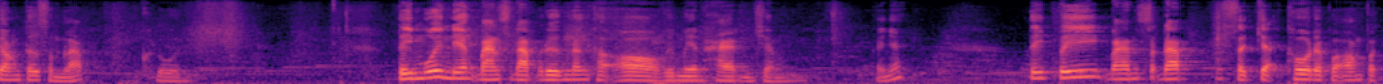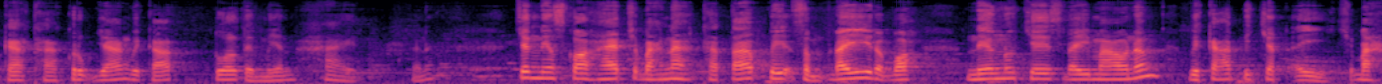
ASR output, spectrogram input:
ចង់ទៅសម្លាប់ខ្លួនទី1នាងបានស្ដាប់រឿងហ្នឹងថាអវាមានហេតុអញ្ចឹងឃើញទេ ទី2បានស្ដាប់សច្ចធម៌ដែលព្រះអង្គប្រកាសថាគ្រប់យ៉ាងវាកើតទល់តែមានហេតុណាអញ្ចឹងនាងស្គាល់ហេតុច្បាស់ណាស់ថាតើពាក្យសម្ដីរបស់នាងនោះជេរស្ដីមកហ្នឹងវាកើតពីចិត្តអីច្បាស់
